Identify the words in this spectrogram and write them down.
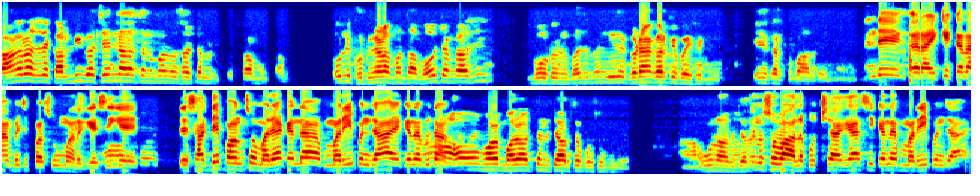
ਕਾਂਗਰਸ ਦੇ ਕਾਲੀ ਬਸ ਇਹਨਾਂ ਦਾ ਤੈਨੂੰ ਮੈਂ ਦੱਸਾਂ ਚੱਲ ਕੰਮ ਕੰਮ। ਉਹ ਨਹੀਂ ਖੁੱਡੀਆਂ ਵਾਲਾ ਬੰਦਾ ਬਹੁਤ ਚੰਗਾ ਸੀ ਵੋਟ ਨੂੰ ਵੱਧ ਪੈਂਦੀ ਇਹਦੇ ਗੜਾਂ ਕਰਕੇ ਪੈਸੇ ਨਹੀਂ ਇਹਦੇ ਕਰਕੇ ਮਾਰ ਦੇ ਕਹਿੰਦੇ ਰਾਇਕੇ ਕਲਾਂ ਵਿੱਚ ਪਸ਼ੂ ਮਰ ਗਏ ਸੀਗੇ ਤੇ 550 ਮਰਿਆ ਕਹਿੰਦਾ ਮਰੀ 50 ਹੈ ਕਹਿੰਦਾ ਵਿਧਾਨ ਆਹੋ ਮਾਰਾ ਮਾਰਾ ਤਿੰਨ ਚਾਰ ਸੌ ਕੁਛ ਮਿਲਿਆ ਹਾਂ ਉਹਨਾਂ ਵਿਚਾਰੇ ਮੈਨੂੰ ਸਵਾਲ ਪੁੱਛਿਆ ਗਿਆ ਸੀ ਕਹਿੰਦਾ ਮਰੀ 50 ਹੈ।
